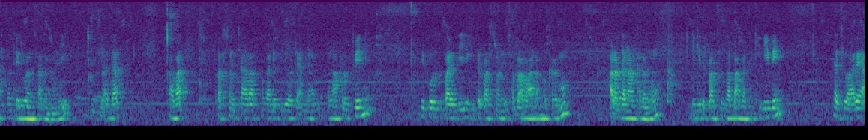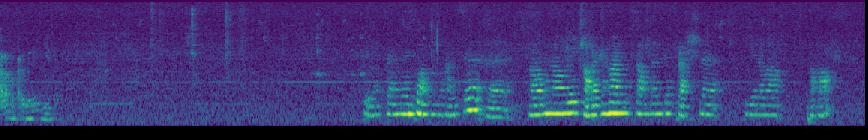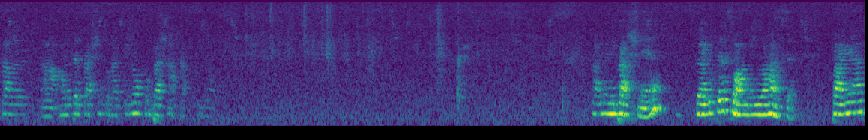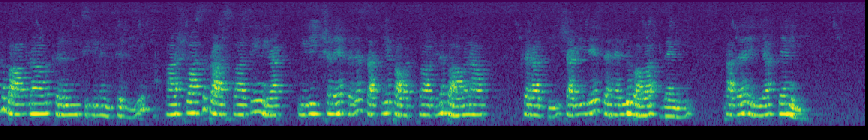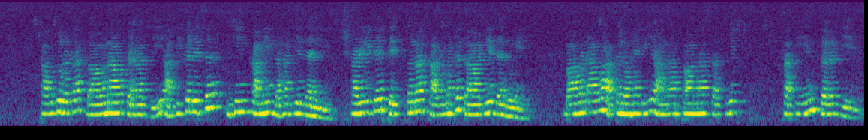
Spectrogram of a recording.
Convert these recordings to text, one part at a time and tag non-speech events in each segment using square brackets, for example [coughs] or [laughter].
දෙනාටම තෙරුවන් සරණයි. ලදත් තවත් ප්‍රශ්න විචාරාත්මක අඩවියට යන්න බලාපොරොත්තු වෙන්නේ. විපුරුදු පරිදි ලිඛිත ප්‍රශ්න වලින් සභාව ආරම්භ කරමු. ආරාධනා කරමු. ලිඛිත ප්‍රශ්න සභාගත කිරීමෙන් සතිವಾರයේ ආරම්භ කර දෙන විදියට. සාමාන්‍ය ස්වාමීන් වහන්සේ භාවනාවේ කමඨහන් සම්බන්ධ ප්‍රශ්න තියෙනවා පහ. තව අමතර ප්‍රශ්න තුනක් තියෙනවා ඔක්කොම ප්‍රශ්න අටක් තියෙනවා. පළවෙනි ප්‍රශ්නය ගරුතර ස්වාමීන් වහන්සේ පරයන්ක භාවනාව කරමින් සිටින විටදී ආශ්වාස ප්‍රාශ්වාසයේ නිරීක්ෂණය කළ සතිය පවත්වාගෙන භාවනාව කරද්දී ශරීරයේ සැහැල්ලු බවක් දැනි, තද එළියක් දැනිනි. තවදුරටත් භාවනාව කරද්දී අධික ලෙස ඉහින් කමින් දහදිය දැනුනි. ශරීරයේ තෙත්වන කර්මට ගාඩිය දැනුනේ. භාවනාව අත නොහැරී ආනාපාන සතිය සතියෙන් කර ගියෙමි.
